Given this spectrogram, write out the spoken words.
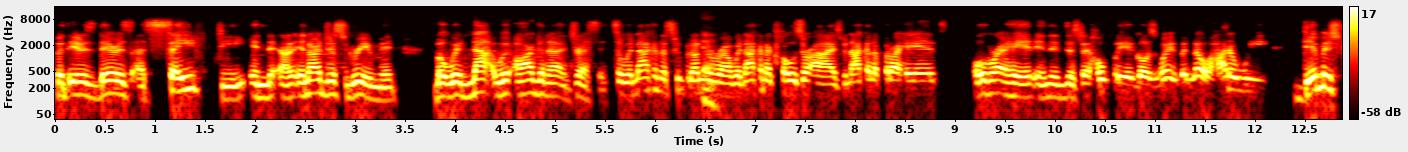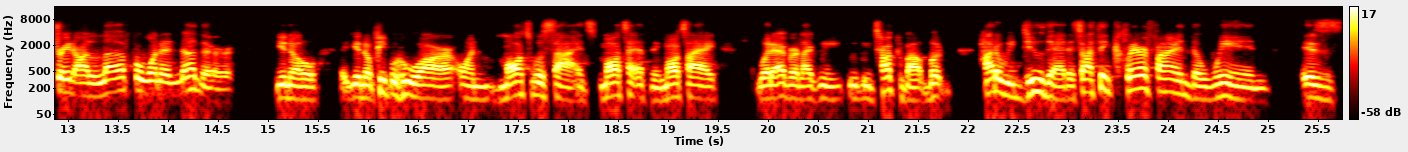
but there's there is a safety in uh, in our disagreement. But we're not. We are going to address it. So we're not going to sweep it under yeah. the rug. We're not going to close our eyes. We're not going to put our hands over our head and then just hopefully it goes away. But no, how do we demonstrate our love for one another? You know, you know, people who are on multiple sides, multi-ethnic, multi whatever, like we we talked about. But how do we do that? And so I think clarifying the win is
